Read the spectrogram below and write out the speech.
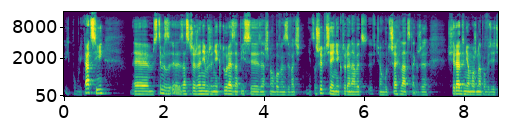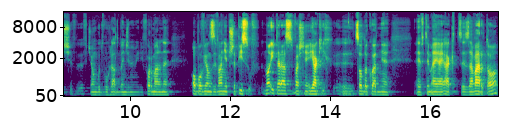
ich publikacji. Z tym zastrzeżeniem, że niektóre zapisy zaczną obowiązywać nieco szybciej, niektóre nawet w ciągu trzech lat, także średnio można powiedzieć w ciągu dwóch lat będziemy mieli formalne obowiązywanie przepisów. No i teraz właśnie jakich, y, co dokładnie w tym AI Act zawarto.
